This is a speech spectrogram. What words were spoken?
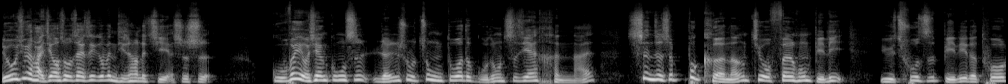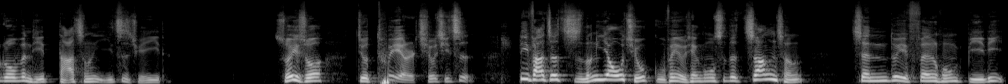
刘俊海教授在这个问题上的解释是：股份有限公司人数众多的股东之间很难，甚至是不可能就分红比例与出资比例的脱钩问题达成一致决议的。所以说，就退而求其次，立法者只能要求股份有限公司的章程针对分红比例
